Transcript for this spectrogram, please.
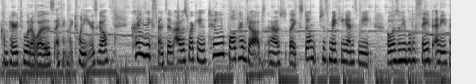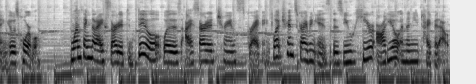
compared to what it was I think like 20 years ago. Crazy expensive. I was working two full-time jobs and I was like still just making ends meet. I wasn't able to save anything. It was horrible. One thing that I started to do was I started transcribing. What transcribing is, is you hear audio and then you type it out.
